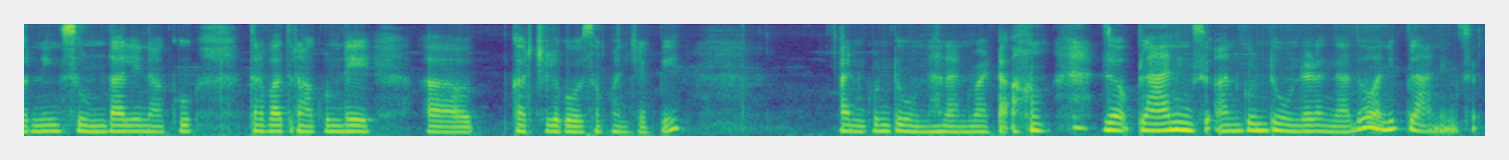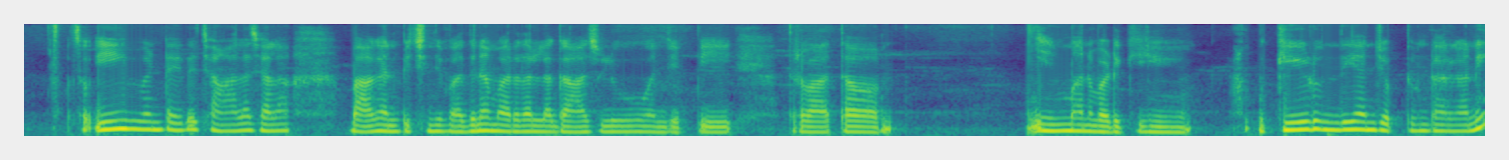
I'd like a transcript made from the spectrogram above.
ఎర్నింగ్స్ ఉండాలి నాకు తర్వాత నాకుండే ఖర్చుల కోసం అని చెప్పి అనుకుంటూ ఉన్నాను అనమాట సో ప్లానింగ్స్ అనుకుంటూ ఉండడం కాదు అని ప్లానింగ్స్. సో ఈ ఈవెంట్ అయితే చాలా చాలా బాగా అనిపించింది. వదిన మరదళ్ళ గాజులు అని చెప్పి తర్వాత ఈ మనవడికి కీడుంది అని చెప్తుంటారు కానీ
